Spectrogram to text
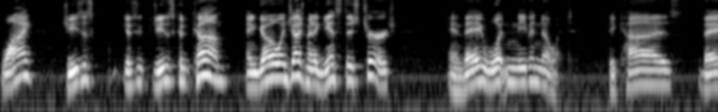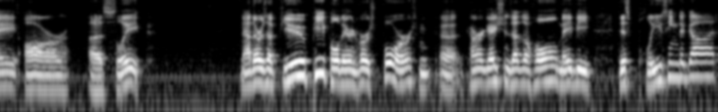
Why? Jesus, Jesus could come and go in judgment against this church, and they wouldn't even know it because they are asleep. Now, there's a few people there in verse 4, some uh, congregations as a whole may be displeasing to God,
